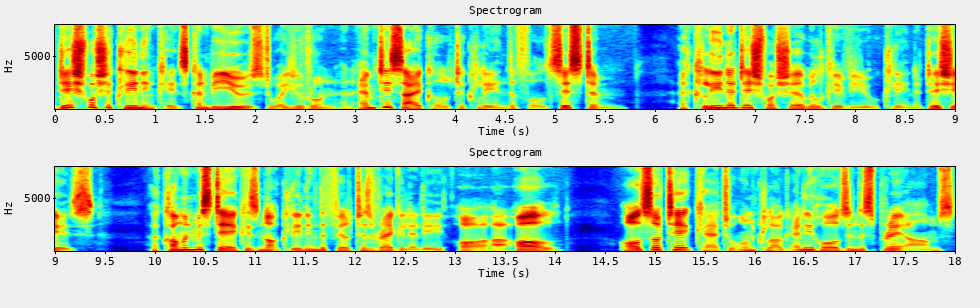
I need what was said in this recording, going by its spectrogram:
Dishwasher cleaning kits can be used where you run an empty cycle to clean the full system. A cleaner dishwasher will give you cleaner dishes. A common mistake is not cleaning the filters regularly or at all. Also, take care to unclog any holes in the spray arms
